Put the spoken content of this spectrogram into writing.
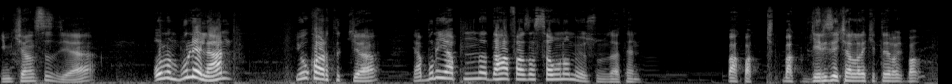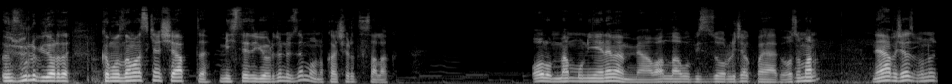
imkansız ya. Oğlum bu ne lan? Yok artık ya. Ya bunu yaptığında daha fazla savunamıyorsun zaten. Bak bak bak gerizekalı hareketlere bak. Bak özürlü bir orada kımıldamazken şey yaptı. Misledi gördünüz değil mi onu? Kaçırdı salak. Oğlum ben bunu yenemem ya. Vallahi bu bizi zorlayacak bayağı bir. O zaman ne yapacağız? Bunu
